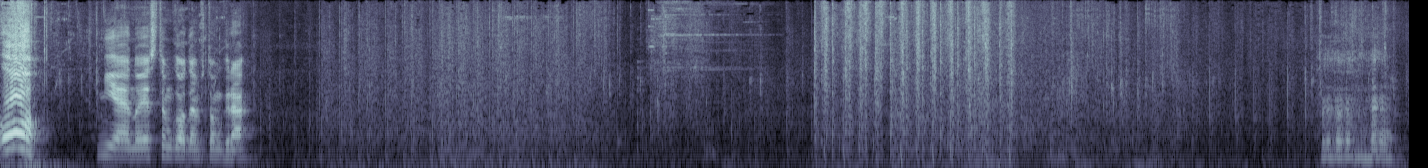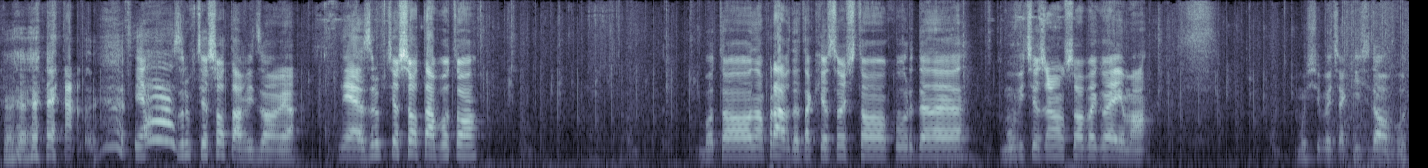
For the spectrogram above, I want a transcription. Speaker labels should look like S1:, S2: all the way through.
S1: O! Nie, no jestem godem w tą grę. Nie, zróbcie shota widzowie. Nie, zróbcie shota, bo to... Bo to naprawdę takie coś to kurde... Mówicie, że mam słabego aima. Musi być jakiś dowód.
